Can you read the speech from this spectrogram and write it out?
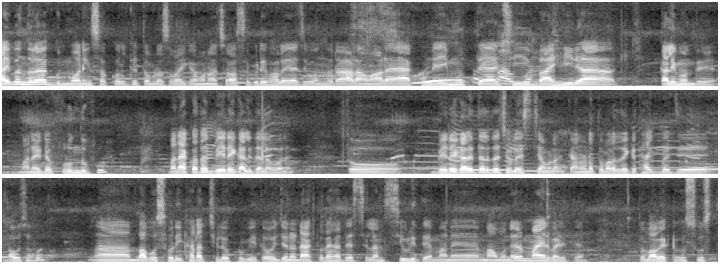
হাই বন্ধুরা। গুড মর্নিং সকলকে। তোমরা সবাই কেমন আছো? আশা করি ভালোই আছি বন্ধুরা। আর আমরা এখন এই মুহূর্তে আছি বাহিরা কালী মন্দিরে। মানে এটা পুরন্দুপুর। মানে এক কথায় বেড়ে কালীতলা বলে। তো বেড়ে কালীতলাতে চলে এসেছি আমরা। কেননা তোমরা দেখে থাকবে যে বাবু সফর বাবু শরীর খারাপ ছিল খুবই তো ওই জন্য ডাক্তার দেখাতে এসেছিলাম সিউড়িতে মানে মামনের মায়ের বাড়িতে। তো বাবা একটু সুস্থ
